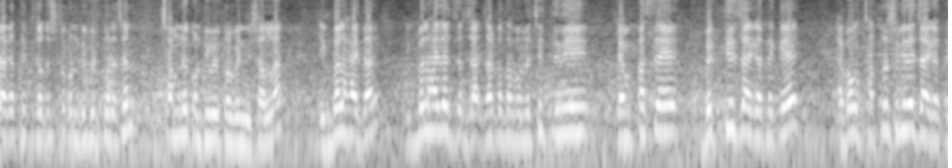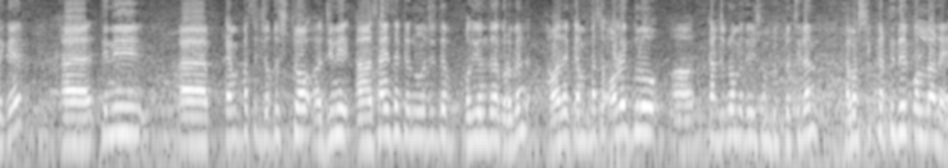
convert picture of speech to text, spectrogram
জায়গা থেকে যথেষ্ট কন্ট্রিবিউট করেছেন। সামনে কন্ট্রিবিউট করবেন ইনশাল্লাহ ইকবাল হায়দার ইকবাল হায়দার যার কথা বলেছি, তিনি ক্যাম্পাসে ব্যক্তির জায়গা থেকে এবং ছাত্র শিবিরের জায়গা থেকে তিনি ক্যাম্পাসে যথেষ্ট যিনি সায়েন্স অ্যান্ড টেকনোলজিতে প্রতিদ্বন্দ্বিতা করবেন, আমাদের ক্যাম্পাসে অনেকগুলো কার্যক্রমে তিনি সম্পৃক্ত ছিলেন এবং শিক্ষার্থীদের কল্যাণে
